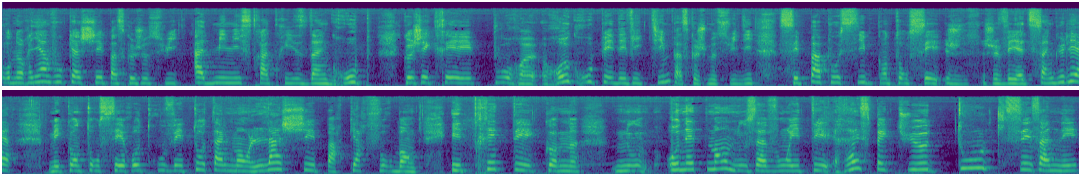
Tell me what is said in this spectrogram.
pour ne rien vous cacher, parce que je suis administratrice d'un groupe que j'ai créé pour euh, regrouper des victimes, parce que je me suis dit, c'est pas possible quand on s'est, je, je vais être singulière, mais quand on s'est retrouvé totalement lâché par Carrefour Banque et traité comme nous, honnêtement, nous avons été respectueux toutes ces années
